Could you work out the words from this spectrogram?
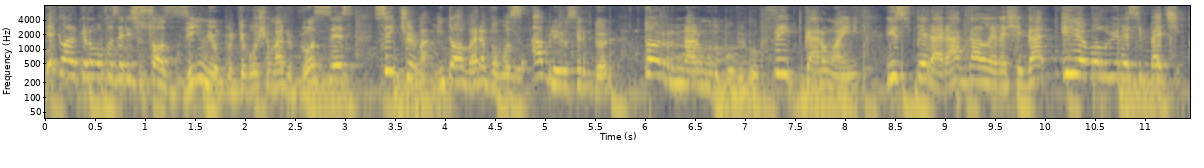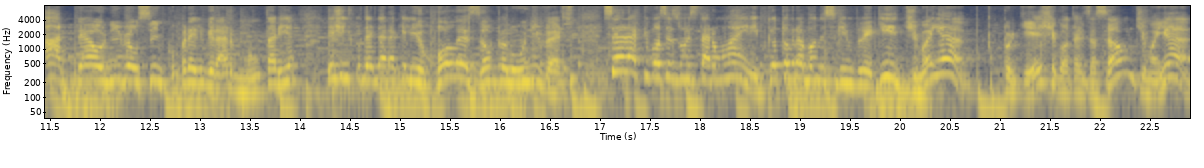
E é claro que eu não vou fazer isso sozinho, porque eu vou chamar vocês. Sim, turma, então agora vamos abrir o servidor, tornar o mundo público, ficar online, esperar a galera chegar e evoluir esse pet até o nível 5 para ele virar montaria e a gente poder dar aquele rolezão pelo universo. Será que vocês vão estar online? Porque eu tô gravando esse gameplay aqui de manhã. Porque chegou a atualização de manhã.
